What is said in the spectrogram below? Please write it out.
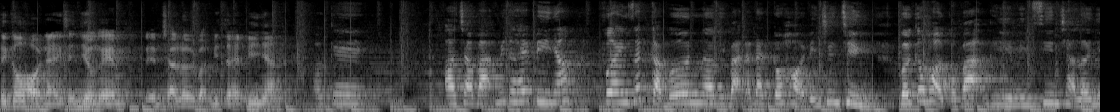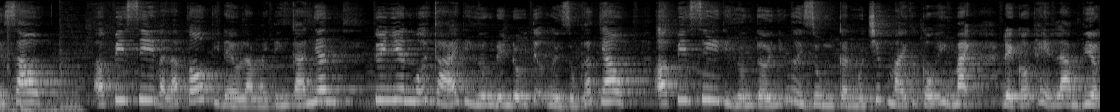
thì câu hỏi này anh sẽ nhường em để em trả lời bạn Mr. Happy nha. Ok. À, chào bạn Mr. Happy nhé. Phương Anh rất cảm ơn à, vì bạn đã đặt câu hỏi đến chương trình. Với câu hỏi của bạn thì mình xin trả lời như sau. À, PC và laptop thì đều là máy tính cá nhân. Tuy nhiên mỗi cái thì hướng đến đối tượng người dùng khác nhau. À, Ở PC thì hướng tới những người dùng cần một chiếc máy có cấu hình mạnh để có thể làm việc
